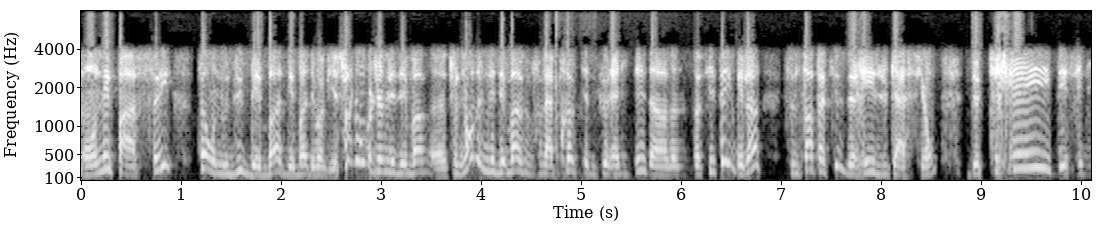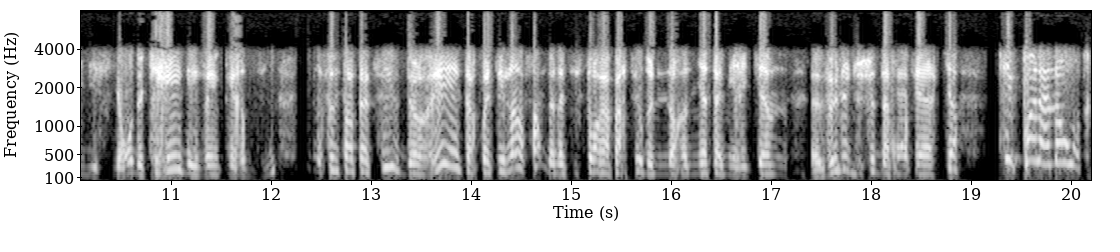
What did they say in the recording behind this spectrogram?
on est passé, on nous dit débat, débat, débat. Bien sûr que moi j'aime les débats. Euh, tout le monde aime les débats, c'est la preuve qu'il y a une pluralité dans, dans, une société. Mais là, c'est une tentative de rééducation, de créer des inhibitions, de créer des interdits. C'est une tentative de réinterpréter l'ensemble de notre histoire à partir d'une lorgnette américaine euh, venue du sud de la frontière qui a qui n'est pas la nôtre.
